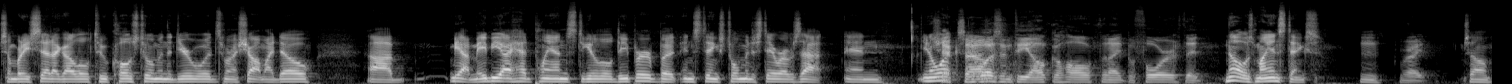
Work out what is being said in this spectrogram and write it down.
somebody said I got a little too close to him in the deer woods when I shot my doe. Uh, yeah, maybe I had plans to get a little deeper, but instincts told me to stay where I was at. And you know Checks what? it wasn't the alcohol the night before that. No, it was my instincts. Right. So,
